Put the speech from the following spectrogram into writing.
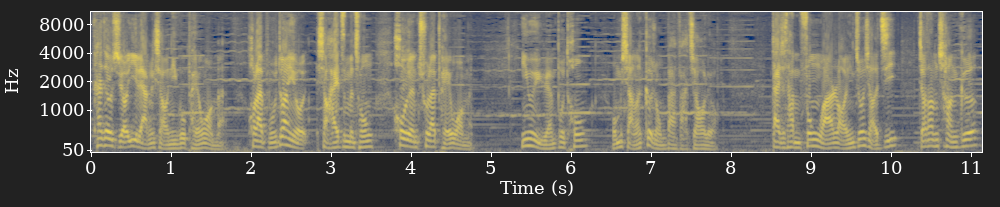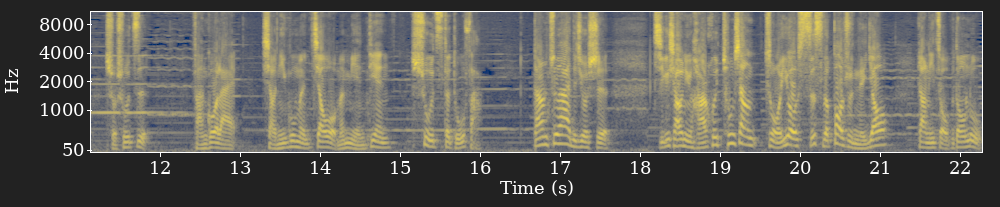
开头只有一两个小尼姑陪我们，后来不断有小孩子们从后院出来陪我们。因为语言不通，我们想了各种办法交流，带着他们疯玩老鹰捉小鸡，教他们唱歌、数数字。反过来，小尼姑们教我们缅甸数字的读法。当然，最爱的就是几个小女孩会冲向左右，死死地抱住你的腰，让你走不动路。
